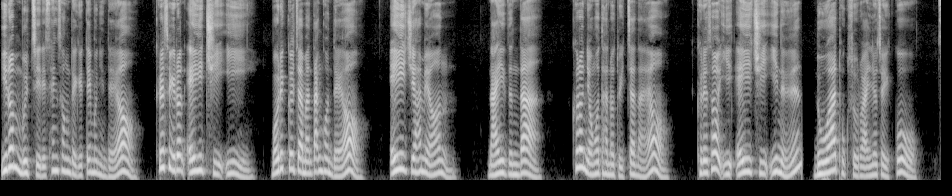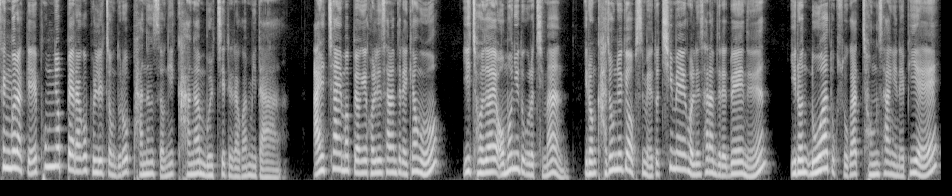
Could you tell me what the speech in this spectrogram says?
이런 물질이 생성되기 때문인데요. 그래서 이런 AGE, 머리 글자만 딴 건데요. AG 하면 나이 든다. 그런 영어 단어도 있잖아요. 그래서 이 AGE는 노화 독소로 알려져 있고 생물학계의 폭력배라고 불릴 정도로 반응성이 강한 물질이라고 합니다. 알츠하이머병에 걸린 사람들의 경우 이 저자의 어머니도 그렇지만 이런 가족력이 없음에도 치매에 걸린 사람들의 뇌에는 이런 노화 독소가 정상인에 비해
